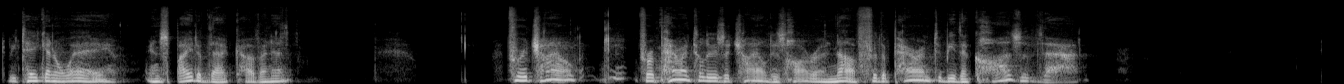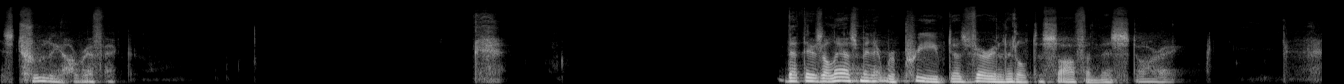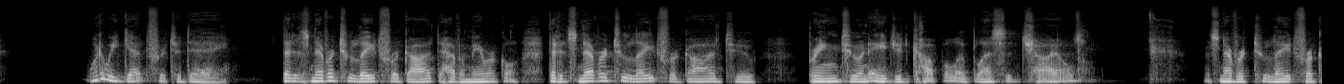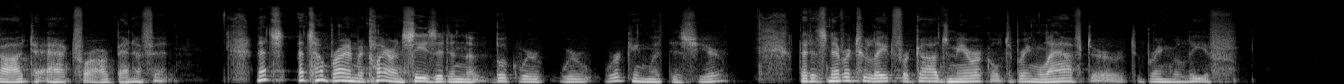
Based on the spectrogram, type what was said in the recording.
to be taken away in spite of that covenant. For a child, for a parent to lose a child is horror enough. For the parent to be the cause of that is truly horrific. that there's a last minute reprieve does very little to soften this story. What do we get for today? That it's never too late for God to have a miracle, that it's never too late for God to bring to an aged couple a blessed child. It's never too late for God to act for our benefit. That's, that's how Brian McLaren sees it in the book we're, we're working with this year. That it's never too late for God's miracle to bring laughter or to bring relief.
